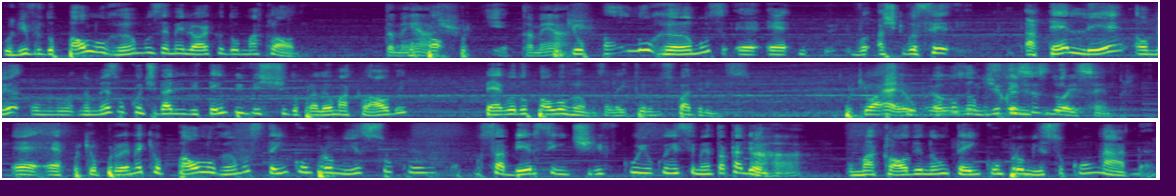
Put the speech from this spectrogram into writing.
o, livro do Paulo Ramos é melhor que o do MacLeod. Também o acho. por quê? Também Porque acho. o Paulo Ramos é, é, acho que você até ler me, na mesma quantidade de tempo investido para ler o MacLeod, pega o do Paulo Ramos, a leitura dos quadrinhos. Porque eu acho é, que o Paulo eu Ramos indico tem, esses dois sempre. É, é, porque o problema é que o Paulo Ramos tem compromisso com o saber científico e o conhecimento acadêmico. Uh -huh. O MacLeod não tem compromisso com nada.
